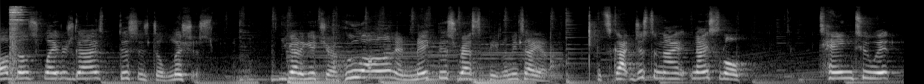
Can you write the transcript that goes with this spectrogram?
Love those flavors, guys. This is delicious. You gotta get your hula on and make this recipe, let me tell you. It's got just a ni nice little tang to it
